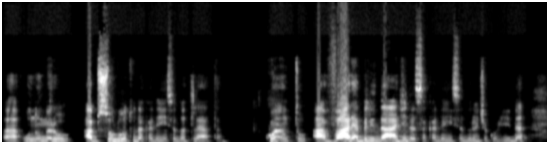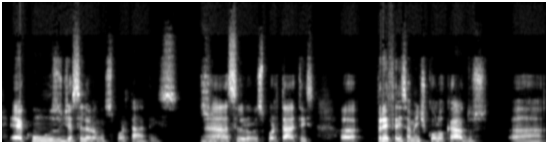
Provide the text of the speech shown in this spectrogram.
ah, o número absoluto da cadência do atleta, quanto a variabilidade dessa cadência durante a corrida, é com o uso de acelerômetros portáteis. Né? Acelerômetros portáteis, ah, preferencialmente colocados ah,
